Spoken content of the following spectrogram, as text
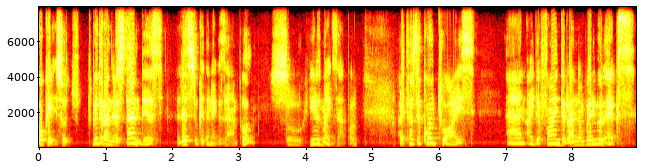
Okay, so to better understand this, let's look at an example. So here's my example. I toss a coin twice, and I define the random variable x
